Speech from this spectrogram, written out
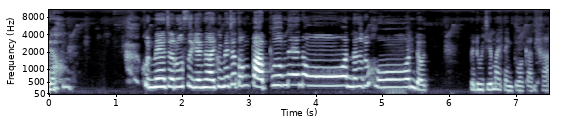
แล้ว คุณแม่จะรู้สึกยังไง คุณแม่จะต้องปรับปลื้มแน่นอนนะคะทุกคน เดี๋ยวไปดูเจ๊ใหม่แต่งตัวกันค่ะ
